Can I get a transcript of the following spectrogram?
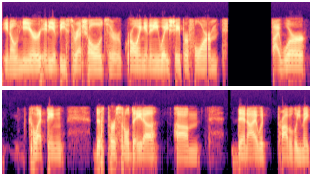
you know, near any of these thresholds or growing in any way, shape, or form. If I were collecting this personal data, um, then I would probably make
